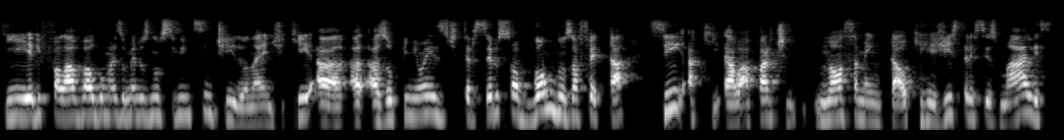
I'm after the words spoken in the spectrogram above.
que ele falava algo mais ou menos no seguinte sentido, né, de que a, a, as opiniões de terceiros só vão nos afetar se a, a parte nossa mental que registra esses males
